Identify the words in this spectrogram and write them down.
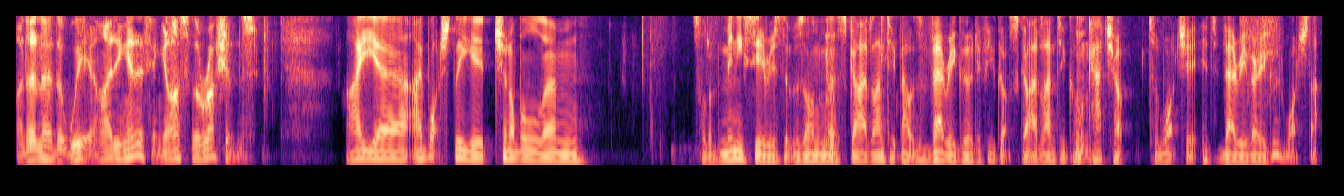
I don't know that we're hiding anything. Ask the Russians. I uh, I watched the Chernobyl um, sort of mini series that was on uh, Sky Atlantic. That was very good. If you've got Sky Atlantic or catch up to watch it, it's very very good. Watch that.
